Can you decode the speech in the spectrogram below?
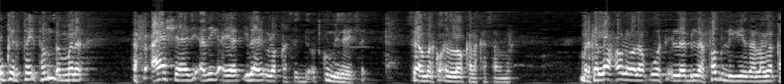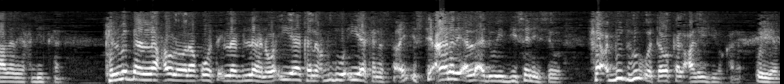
u qirtay tan dambana afcaashaadii adiga ayaad ilaahay ula qasaday ood ku midaysay. Sidaa marka waa in loo kala kasaa marka marka laa xawla walaa quwata ilaa billah fadligeeda laga qaadanaya xadiidkan kelmadan laa xawla walaa quwata ilaa billahna waa iyaaka nacbudu wa iyaaka nastaciin. Isticaanadii alla aada weydiisanaysa facbudhu watawakal calayhi oo kale. Weyaan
